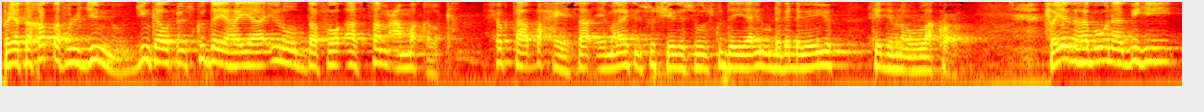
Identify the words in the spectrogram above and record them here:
fayatakhaطafu اljinu jinka wuxuu isku dayahayaa inuu dafo asamca maqalka xogtaa baxaysa ee malaigta isu sheegaysa isku dayaa inuu dhegadhegeeyo kadibna uu la kaco fayadhabuuna bihi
